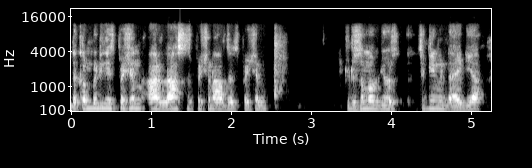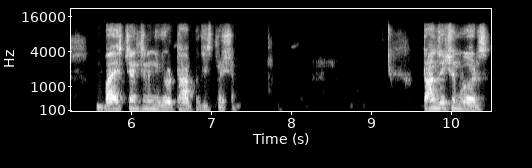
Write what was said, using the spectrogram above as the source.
the completing expression or last expression of the expression to sum up your significant idea by strengthening your topic expression. Transition words.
